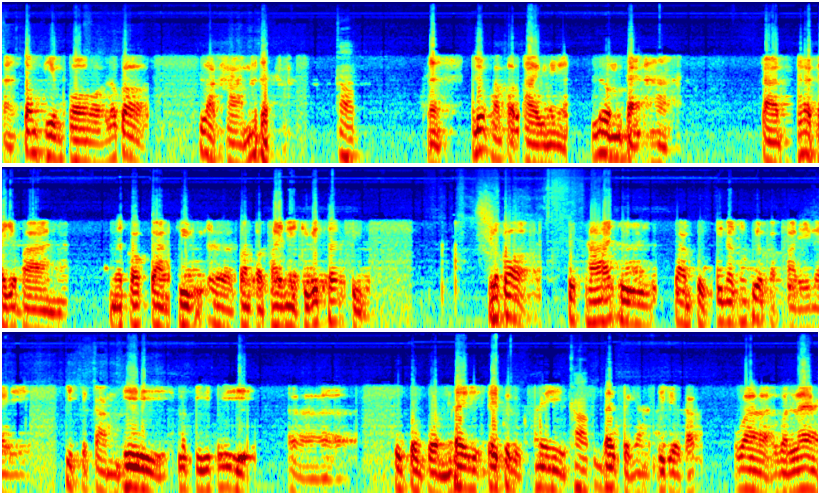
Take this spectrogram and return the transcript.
อ่าต้องเพียงพอแล้วก็ราคามาตรฐานครับ นะเรื่องความปลอดภัยเนี่ยเริ่มแต่อาหารการแพทย์พยาบาลแล้วก็การชีวิตเอ่อความปลอดภัยในชีวิตทรัพย์สินแล้วก็สุดท้ายคือความสุขที่นักท่องเที่ยวกลับไปในกิจกรรมที่เมื่อกี้ที่เอ่อคุณทรงพลได้ได้สรุปให้ครับได้สวยงามทีเดียวครับ ว่าวันแรก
